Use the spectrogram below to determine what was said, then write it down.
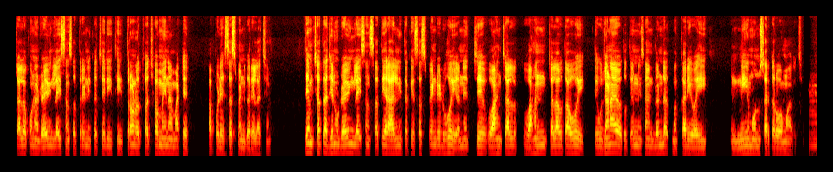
ચાલકોના ડ્રાઇવિંગ લાઇસન્સ અત્રેની કચેરીથી ત્રણ અથવા છ મહિના માટે આપણે સસ્પેન્ડ કરેલા છે. તેમ છતાં જેનું ડ્રાઇવિંગ લાઇસન્સ અત્યારે હાલની તકે સસ્પેન્ડેડ હોય અને જે વાહન ચાલક વાહન ચલાવતા હોય તેવું જણાયો તો તેમની સામે દંડાત્મક કાર્યવાહી નિયમો અનુસાર કરવામાં આવે છે.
